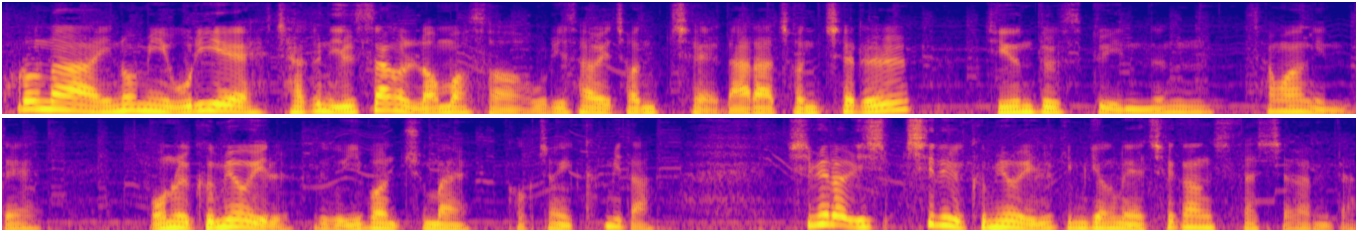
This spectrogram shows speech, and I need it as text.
코로나 이놈이 우리의 작은 일상을 넘어서 우리 사회 전체, 나라 전체를 뒤흔들 수도 있는 상황인데 오늘 금요일 그리고 이번 주말 걱정이 큽니다. 11월 27일 금요일 김경래 최강 시사 시작합니다.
